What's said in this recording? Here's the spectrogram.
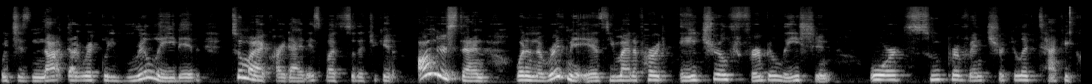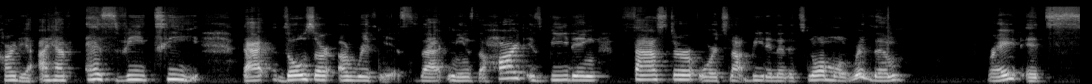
which is not directly related to myocarditis, but so that you can understand what an arrhythmia is, you might have heard atrial fibrillation or supraventricular tachycardia. I have SVT. That those are arrhythmias. That means the heart is beating faster or it's not beating at its normal rhythm, right? It's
